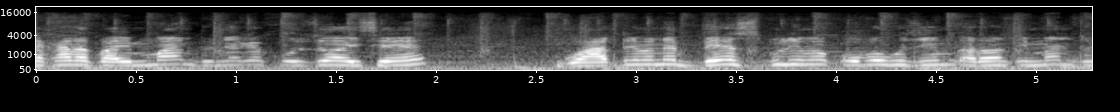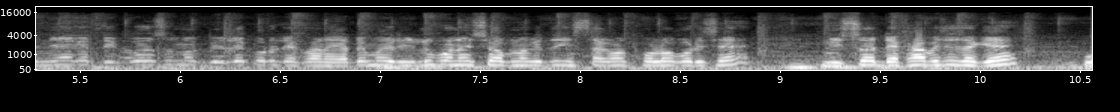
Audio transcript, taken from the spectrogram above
দেখা নাপায়। ইমান ধুনীয়াকৈ সজোৱা হৈছে গুৱাহাটীৰ মানে বেষ্ট বুলি মই ক'ব খুজিম কাৰণ ইমান ধুনীয়াকৈ ডেক'ৰেশ্যন মই বেলেগ ক'তো দেখা নাই। ইয়াতে মই ৰিলো বনাইছোঁ আপোনালোকে যদি ইনষ্টাগ্ৰামত ফ'ল' কৰিছে নিশ্চয় দেখা পাইছে চাগে। ও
